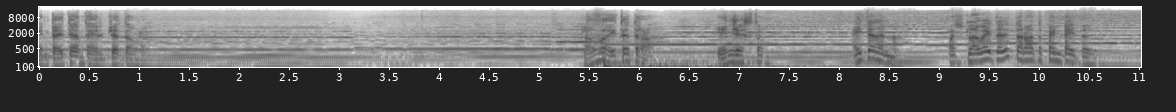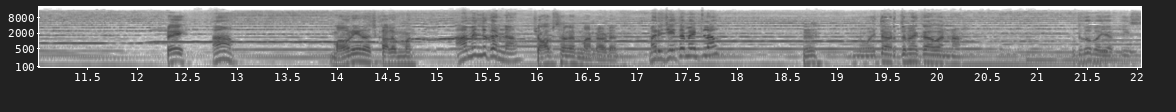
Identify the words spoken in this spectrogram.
ఎంతైతే అంత హెల్ప్ చేద్దాంరా. లవ్ అవుతుందిరా ఏం చేస్తాం? అవుతుందన్నా ఫస్ట్ లవ్ అవుతుంది తర్వాత పెంట్ అవుతుంది రే ఆ, మౌని వచ్చి కలమ్మన్ ఆమె ఎందుకన్నా జాబ్ సంగతి మాట్లాడాలి. మరి జీతం ఎట్లా. నువ్వైతే అర్థమే కావన్నా. ఇదిగో భయ్యా ప్లీజ్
